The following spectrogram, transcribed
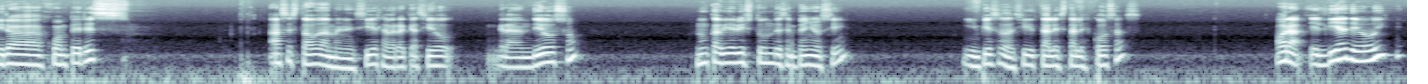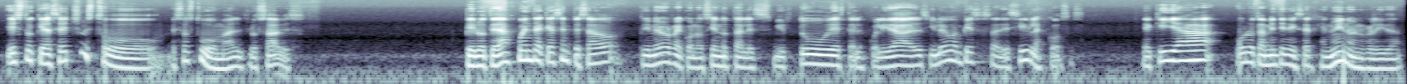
Mira, Juan Pérez, has estado de amanecidas, la verdad que ha sido grandioso. Nunca había visto un desempeño así. Y empiezas a decir tales, tales cosas. Ahora, el día de hoy, esto que has hecho, esto, eso estuvo mal, lo sabes. Pero te das cuenta que has empezado primero reconociendo tales virtudes, tales cualidades, y luego empiezas a decir las cosas. Y aquí ya uno también tiene que ser genuino en realidad.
